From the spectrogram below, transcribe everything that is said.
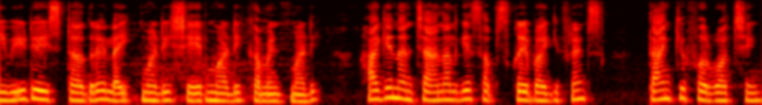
ಈ ವಿಡಿಯೋ ಇಷ್ಟ ಆದರೆ ಲೈಕ್ ಮಾಡಿ, ಶೇರ್ ಮಾಡಿ, ಕಮೆಂಟ್ ಮಾಡಿ. ಹಾಗೆ ನನ್ನ ಚಾನಲ್ಗೆ ಸಬ್ಸ್ಕ್ರೈಬ್ ಆಗಿ friends. Thank you for watching.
